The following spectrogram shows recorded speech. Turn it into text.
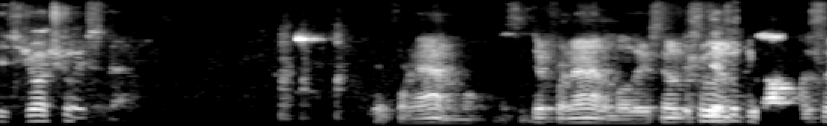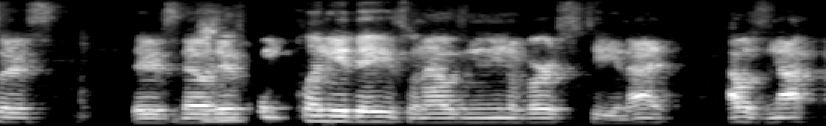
is your choice now. different animal. It's a different animal. There's no truancy officers. There's no. There's been plenty of days when I was in the university and I I was not.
